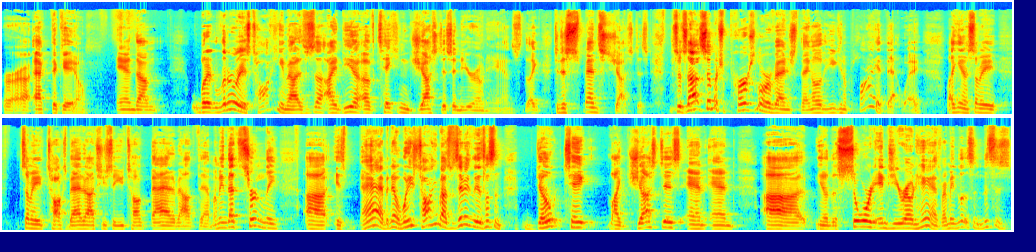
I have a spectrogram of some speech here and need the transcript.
or uh, ekdikeo. And um, what it literally is talking about is this idea of taking justice into your own hands, like to dispense justice. So it's not so much a personal revenge thing, although you can apply it that way. Like, you know, somebody somebody talks bad about you, so you talk bad about them. I mean, that certainly uh, is bad. But no, what he's talking about specifically is listen, don't take like justice and and uh, you know the sword into your own hands. I mean, listen, this is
